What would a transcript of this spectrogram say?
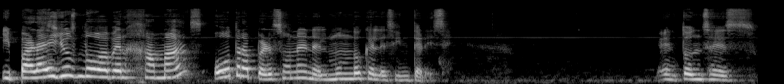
Y para ellos no va a haber jamás otra persona en el mundo que les interese. Entonces,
